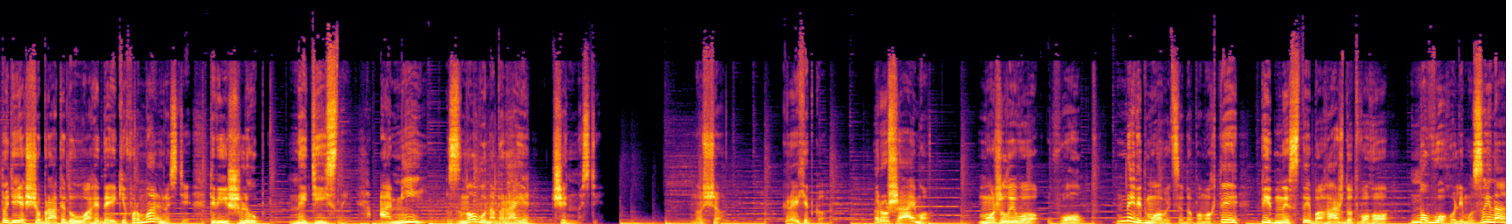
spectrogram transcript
Тоді, якщо брати до уваги деякі формальності, твій шлюб недійсний, а мій знову набирає чинності. Ну що, крихітко, рушаймо. Можливо, Волт не відмовиться допомогти піднести багаж до твого нового лімузина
